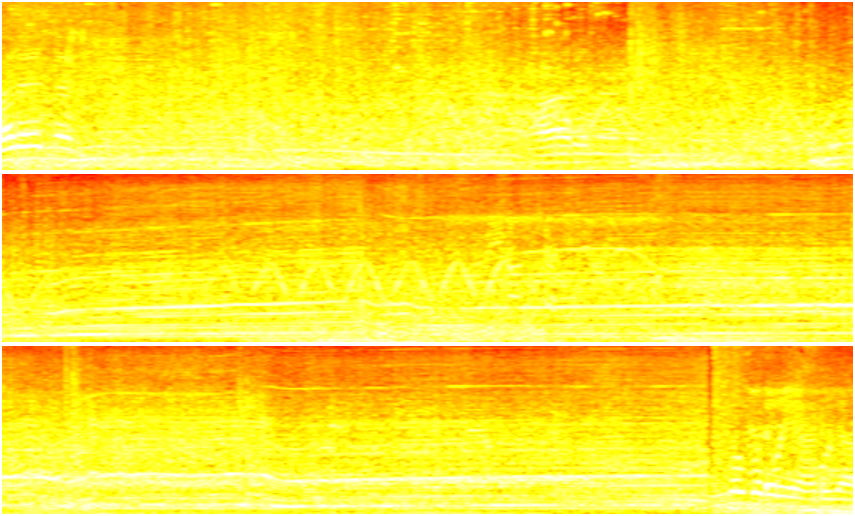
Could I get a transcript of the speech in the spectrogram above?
अरे नहीं। अरे ना नहीं। नुबड़े हट जा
